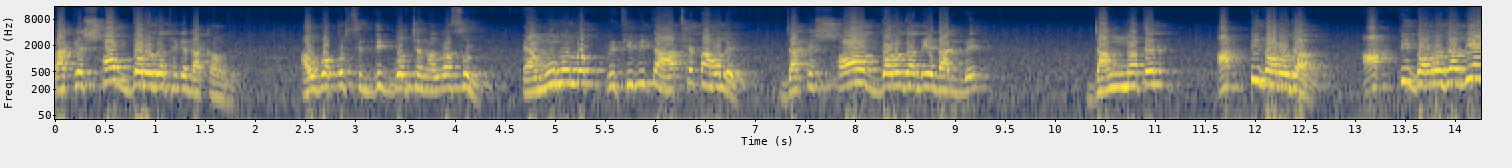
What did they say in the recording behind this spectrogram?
তাকে সব দরজা থেকে ডাকা হবে। আবু বকর সিদ্দিক বলছেন, আল রাসুল, এমনও লোক পৃথিবীতে আছে তাহলে যাকে সব দরজা দিয়ে ডাকবে? জান্নাতের আটটি দরজা আটটি দরজা দিয়ে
